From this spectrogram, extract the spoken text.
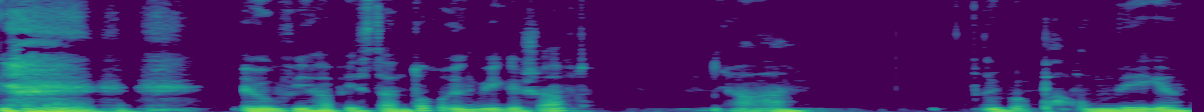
irgendwie habe ich es dann doch irgendwie geschafft. Ja, über ein paar Umwege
